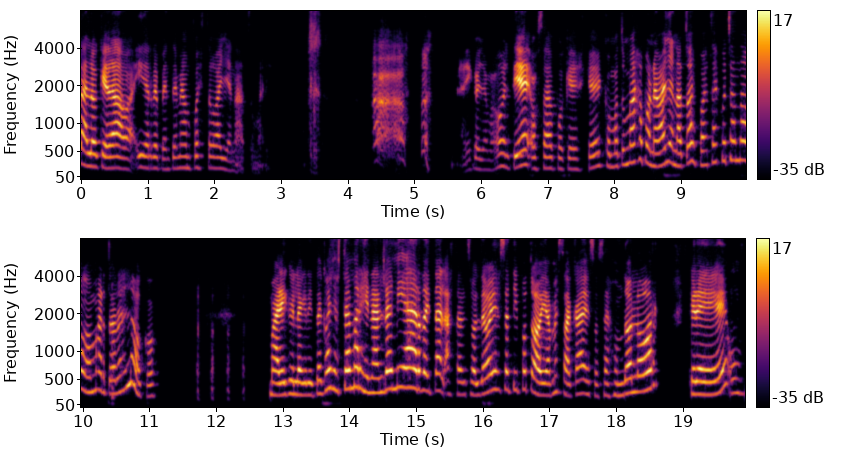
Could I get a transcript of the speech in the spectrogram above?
a lo que daba, y de repente me han puesto vallenato, marico. Marico, yo me volteé, o sea, porque es que, ¿cómo tú me vas a poner vallenato después de estar escuchando a Omar? ¿Tú eres loco? Marico, y le grité, coño, este marginal de mierda y tal. Hasta el sol de hoy ese tipo todavía me saca eso. O sea, es un dolor, cree, o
